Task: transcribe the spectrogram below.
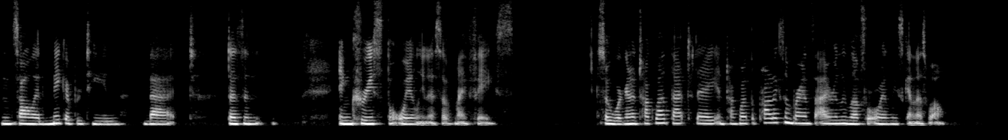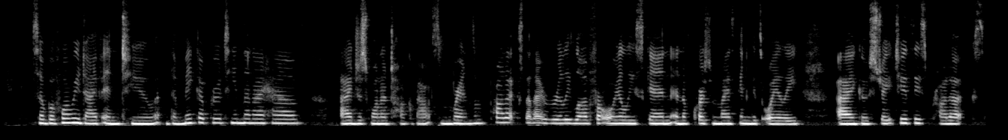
and solid makeup routine that doesn't increase the oiliness of my face. So, we're going to talk about that today and talk about the products and brands that I really love for oily skin as well. So, before we dive into the makeup routine that I have, I just want to talk about some brands and products that I really love for oily skin. And of course, when my skin gets oily, I go straight to these products.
